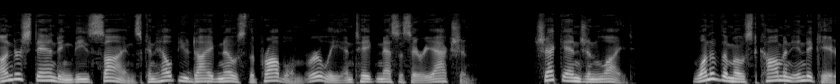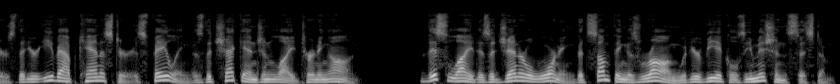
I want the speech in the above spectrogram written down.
Understanding these signs can help you diagnose the problem early and take necessary action. Check engine light. One of the most common indicators that your EVAP canister is failing is the check engine light turning on. This light is a general warning that something is wrong with your vehicle's emissions system.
